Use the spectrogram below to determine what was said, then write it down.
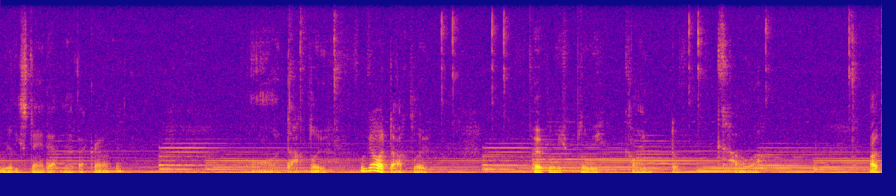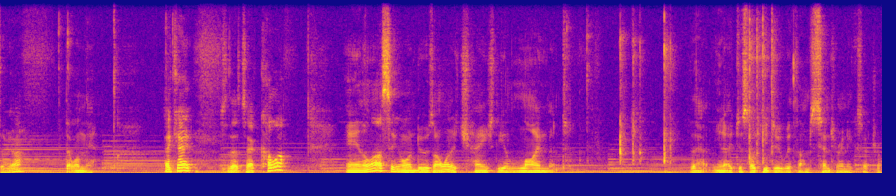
really stand out in the background, I think. Or dark blue. We'll go with dark blue. Purplish, bluey kind of colour. Right, there we are. That one there. Okay, so that's our colour. And the last thing I want to do is I want to change the alignment. That, you know, just like you do with um, centering, etc.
